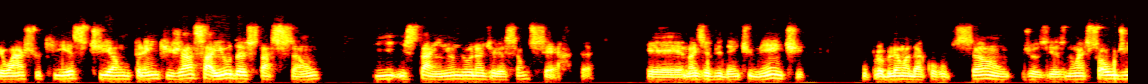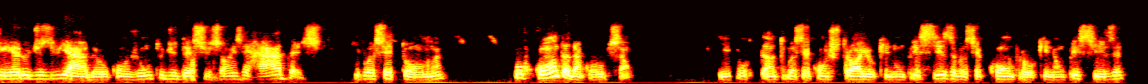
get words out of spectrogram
eu acho que este é um trem que já saiu da estação e está indo na direção certa. É, mas, evidentemente, o problema da corrupção, Josias, não é só o dinheiro desviado, é o conjunto de decisões erradas que você toma por conta da corrupção. E, portanto, você constrói o que não precisa, você compra o que não precisa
